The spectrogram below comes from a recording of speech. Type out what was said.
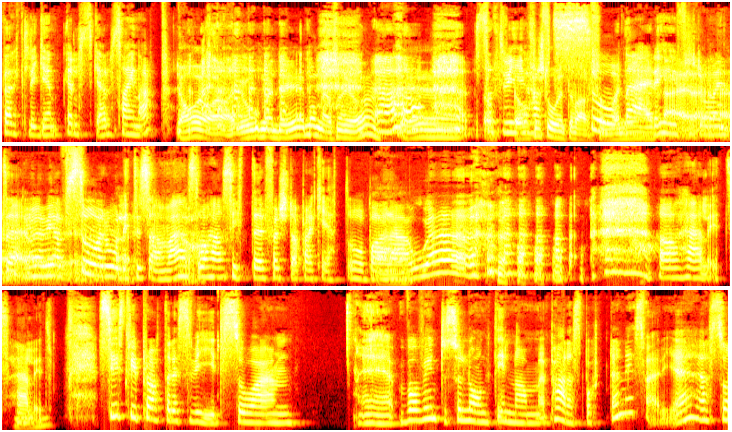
verkligen älskar sign-up. Ja, ja, jo, men det är många som gör. Ja, det, så att vi jag förstår inte varför. Så, nej, det nej, förstår nej, inte. Men vi har haft så roligt tillsammans ja. och han sitter första parkett och bara ja. wow! ja, härligt, härligt. Sist vi pratades vid så Eh, var vi inte så långt inom parasporten i Sverige. Alltså,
